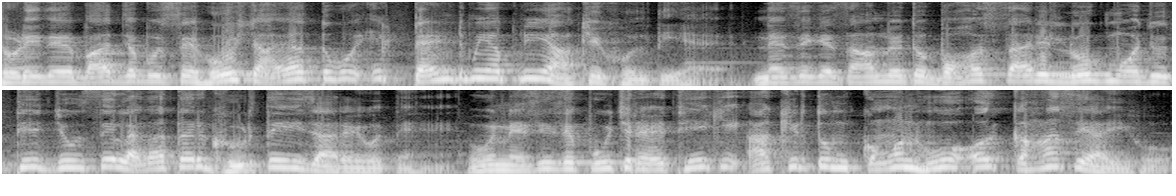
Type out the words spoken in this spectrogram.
थोड़ी देर बाद जब उसे होश आया तो वो एक टेंट में अपनी आँखें खोलती है। नेसी के सामने तो बहुत सारे लोग मौजूद थे जो उसे लगातार घूरते ही जा रहे होते हैं। वो नेसी से पूछ रहे थे कि आखिर तुम कौन हो और कहाँ से आई हो?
